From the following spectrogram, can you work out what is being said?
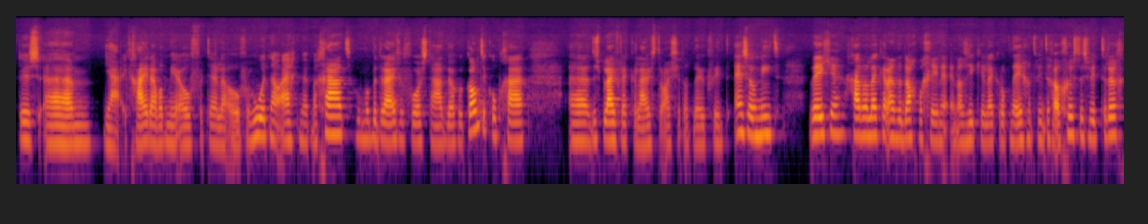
Dus um, ja, ik ga je daar wat meer over vertellen. Over hoe het nou eigenlijk met me gaat. Hoe mijn bedrijf ervoor staat. Welke kant ik op ga. Uh, dus blijf lekker luisteren als je dat leuk vindt. En zo niet, weet je, ga dan lekker aan de dag beginnen. En dan zie ik je lekker op 29 augustus weer terug,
